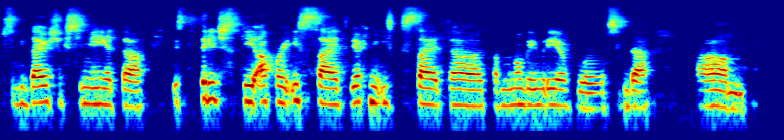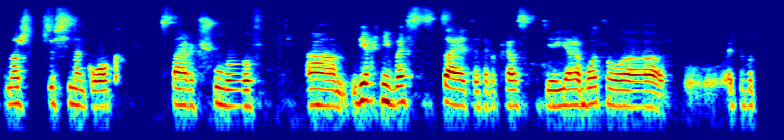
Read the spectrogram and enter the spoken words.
соблюдающих семей. Это исторический Upper East Side, Верхний East Side, а, там много евреев было всегда, множество синагог, старых шулов. Верхний West Side, это как раз где я работала, это вот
